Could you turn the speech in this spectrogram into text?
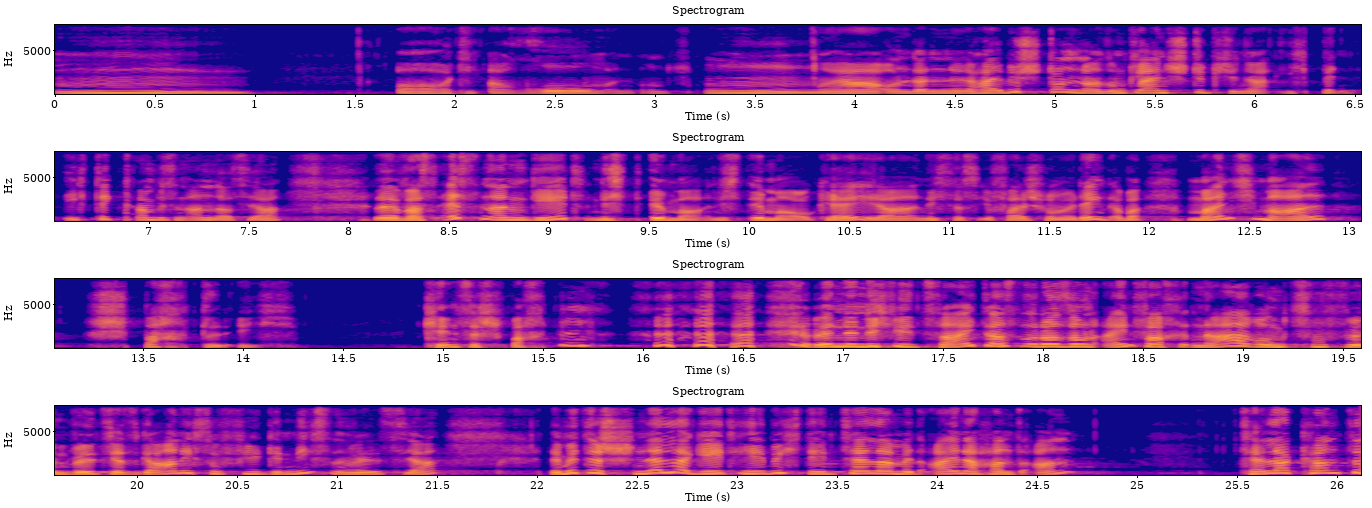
mmm, oh, die Aromen und mm, ja, und dann eine halbe Stunde, so ein kleines Stückchen, ja, ich bin, ich tick da ein bisschen anders, ja. Äh, was Essen angeht, nicht immer, nicht immer, okay, ja, nicht, dass ihr falsch von mir denkt, aber manchmal spachtel ich. Kennst du Spachteln? Wenn du nicht viel Zeit hast oder so und einfach Nahrung zuführen willst, jetzt gar nicht so viel genießen willst, ja. Damit es schneller geht, hebe ich den Teller mit einer Hand an, Tellerkante,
